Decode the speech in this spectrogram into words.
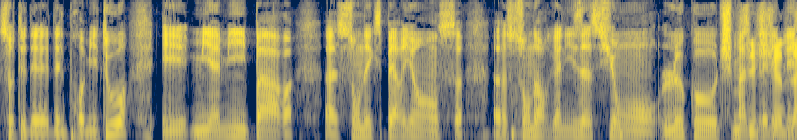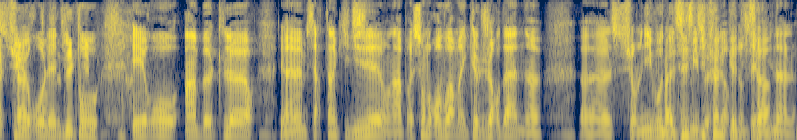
sauter dès, dès le premier tour. Et Miami, par euh, son expérience, euh, son organisation, le coach, malgré les blessures, Oladipo, Hero, un Butler, il y en a même certains qui disaient on a l'impression de revoir Michael Jordan euh, sur le niveau Bah, de c'est Jimmy Stephen Butler qui a sur dit ces ça. finales.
